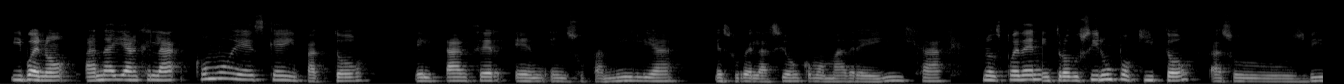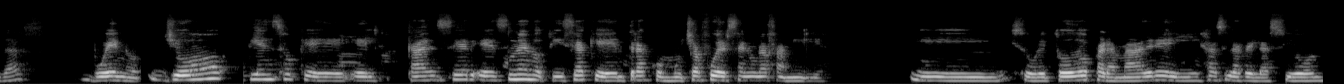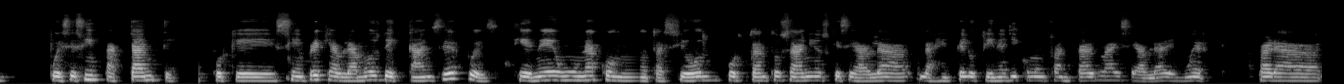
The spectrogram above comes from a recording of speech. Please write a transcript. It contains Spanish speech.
Y bueno, Ana y Ángela, ¿cómo es que impactó el cáncer en, en, su familia, en su relación como madre e hija? ¿Nos pueden introducir un poquito a sus vidas? Bueno, yo pienso que el cáncer es una noticia que entra con mucha fuerza en una familia y sobre todo para madre e hijas la relación pues es impactante porque siempre que hablamos de cáncer pues tiene una connotación por tantos años que se habla, la gente lo tiene allí como un fantasma y se habla de muerte. Para,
